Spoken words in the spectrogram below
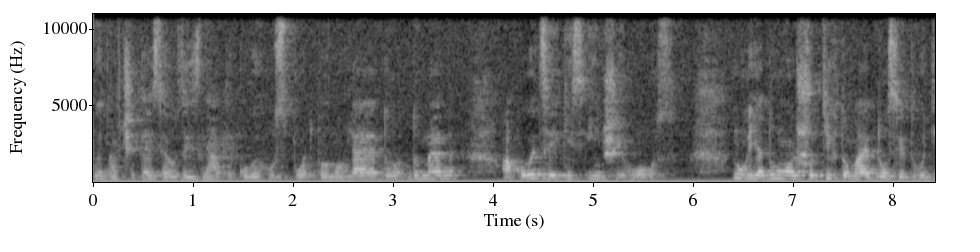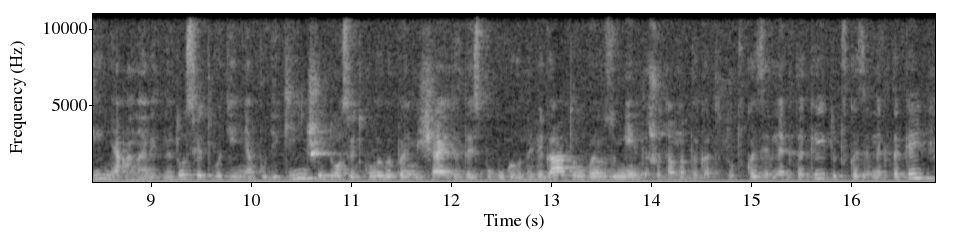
ви навчитеся розрізняти, коли Господь промовляє до, до мене, а коли це якийсь інший голос. Ну, я думаю, що ті, хто має досвід водіння, а навіть не досвід водіння, будь-який інший досвід, коли ви переміщаєтесь десь по Google навігатору, ви розумієте, що там, наприклад, тут вказівник такий, тут вказівник такий.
